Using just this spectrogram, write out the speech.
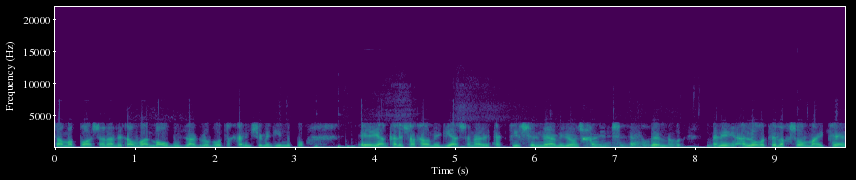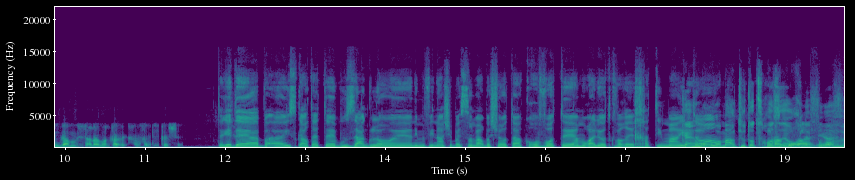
שמה פה השנה, וכמובן מאור בוזגלו ועוד שחקנים שמגיעים לפה. אה, ינקלה שחר מגיע השנה לתקציב של 100 מיליון שקלים, שזה הרבה מאוד. ואני אני לא רוצה לחשוב מה יקרה גם השנה מכבי חיפה תיכשל. תגיד, אה, הזכרת את אה, בוזגלו, אני מבינה שב-24 שעות הקרובות אמורה להיות כבר חתימה כן, איתו. הוא הוא אמר, טיוטות חוזה הוחלפו, נכון,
